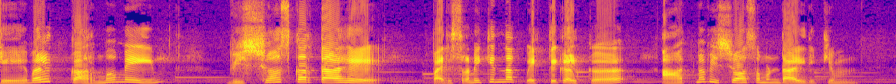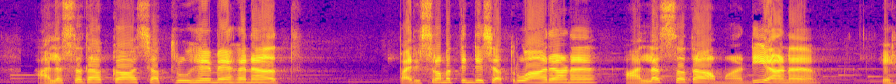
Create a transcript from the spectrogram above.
കേവൽ കർമ്മമേയും വിശ്വാസ് കർത്താ ഹേ പരിശ്രമിക്കുന്ന വ്യക്തികൾക്ക് ആത്മവിശ്വാസമുണ്ടായിരിക്കും അലസത കാ ശത്രു ഹേ മെഹനത് പരിശ്രമത്തിന്റെ ശത്രു ആരാണ് അലസത മടിയാണ് यह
